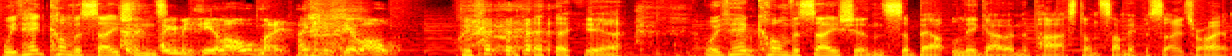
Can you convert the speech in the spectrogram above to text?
We've had conversations. Making me feel old, mate. Making me feel old. yeah. We've had conversations about Lego in the past on some episodes, right?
